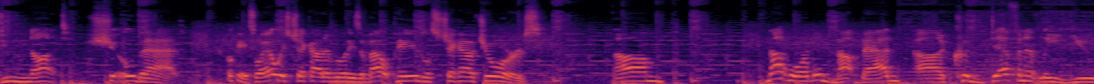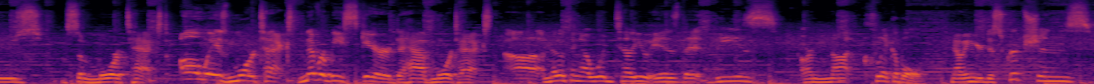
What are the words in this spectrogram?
do not show that. Okay, so I always check out everybody's about page. Let's check out yours. Um, not horrible, not bad. Uh, could definitely use some more text. Always more text. Never be scared to have more text. Uh, another thing I would tell you is that these are not clickable. Now in your descriptions,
